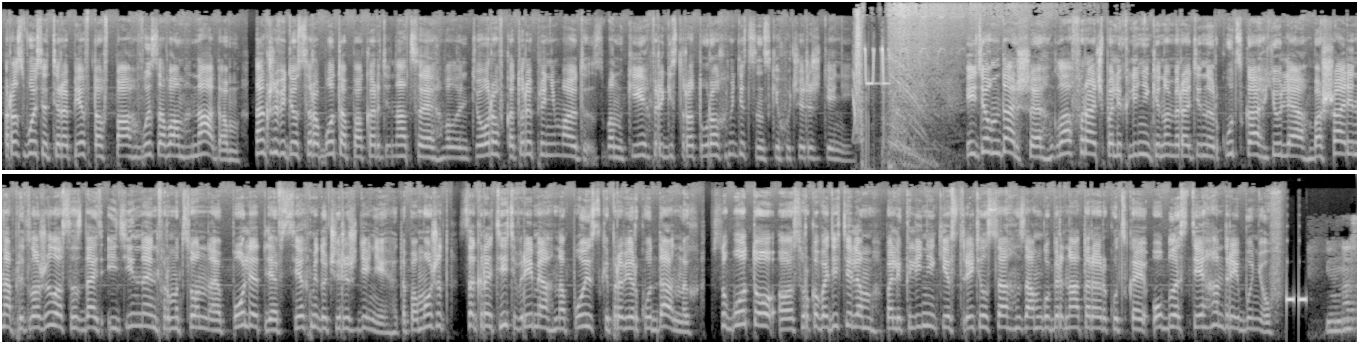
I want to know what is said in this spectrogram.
развозят терапевтов по вызовам на дом. Также ведется работа по координации волонтеров, которые принимают звонки в регистратурах медицинских учреждений. Идем дальше. Главврач поликлиники номер один Иркутска Юлия Башарина предложила создать единое информационное поле для всех медучреждений. Это поможет сократить время на поиск и проверку данных. В субботу э, с руководителем поликлиники встретился замгубернатора Иркутской области Андрей Бунев. И у нас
